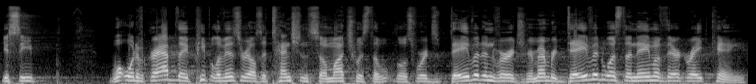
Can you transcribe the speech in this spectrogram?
you see, what would have grabbed the people of Israel's attention so much was the, those words, David and virgin. Remember, David was the name of their great king.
